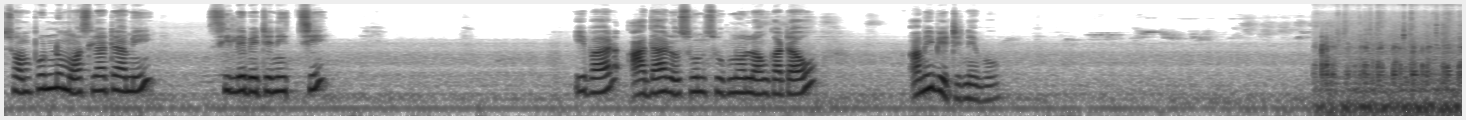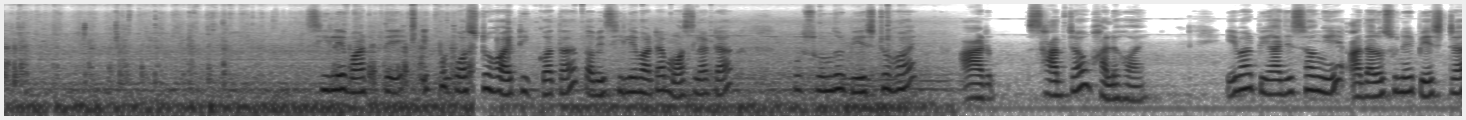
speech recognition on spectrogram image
সম্পূর্ণ মশলাটা আমি শিলে বেটে নিচ্ছি। এবার আদা, রসুন, শুকনো লঙ্কাটাও আমি বেটে নেব। শিলে বাটতে একটু কষ্ট হয় ঠিক কথা, তবে শিলে বাটা মশলাটা খুব সুন্দর পেস্টও হয় আর স্বাদটাও ভালো হয়। এবার পেঁয়াজের সঙ্গে আদা রসুনের পেস্টটা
